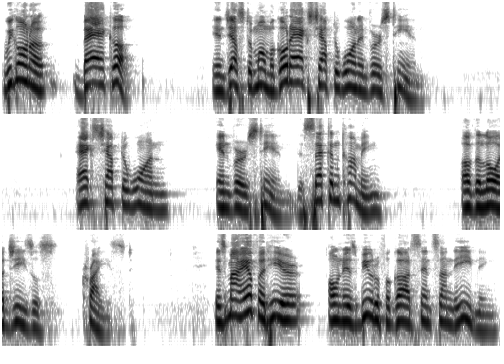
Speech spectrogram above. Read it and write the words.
we're going to back up in just a moment. Go to Acts chapter 1 and verse 10. Acts chapter 1 and verse 10. The second coming of the Lord Jesus Christ. It's my effort here on this beautiful God sent Sunday evening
